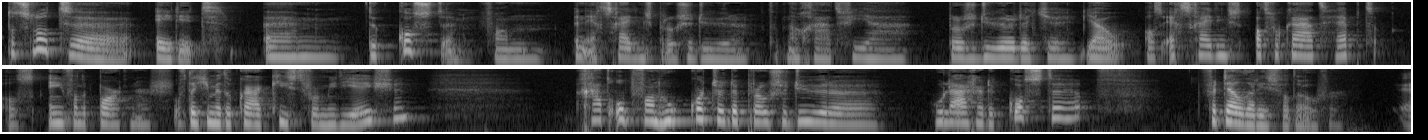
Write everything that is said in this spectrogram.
Tot slot, Edith, um, de kosten van echtscheidingsprocedure. Dat nou gaat via procedure dat je jou als echtscheidingsadvocaat hebt als een van de partners, of dat je met elkaar kiest voor mediation, gaat op van hoe korter de procedure, hoe lager de kosten. Vertel daar eens wat over. Uh,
